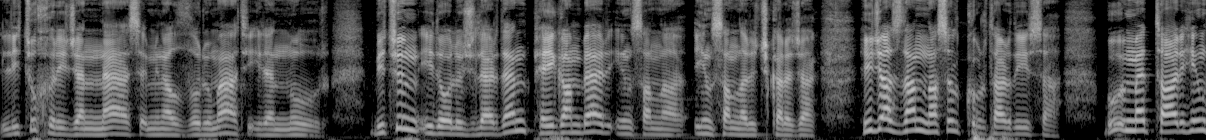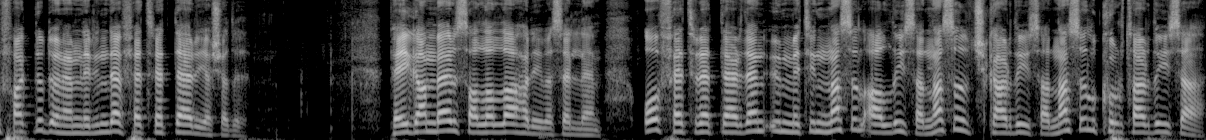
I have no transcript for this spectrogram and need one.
لِتُخْرِجَ nase مِنَ الظُّلُمَاتِ اِلَى nur. Bütün ideolojilerden peygamber insanlar, insanları çıkaracak. Hicaz'dan nasıl kurtardıysa, bu ümmet tarihin farklı dönemlerinde fetretler yaşadı. Peygamber sallallahu aleyhi ve sellem o fetretlerden ümmetin nasıl aldıysa, nasıl çıkardıysa, nasıl kurtardıysa,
